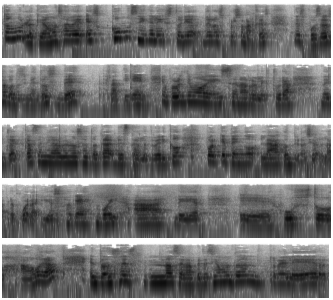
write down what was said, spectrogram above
tomo lo que vamos a ver es cómo sigue la historia de los personajes después de los acontecimientos de Rapid Game. Y por último hice una relectura de Jack Casemira no se toca de Scarlett Berico porque tengo la continuación, la precuela y es lo que voy a leer eh, justo ahora entonces no sé me apetecía un montón releer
